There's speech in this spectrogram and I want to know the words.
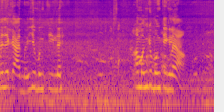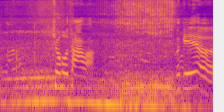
บรรยากาศเหมือนอยู่เมืองจีนเลยเอาเมืองอยู่เมืองจีนเลยอะโชโฮทาวอะ เมื่อกี้เออ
